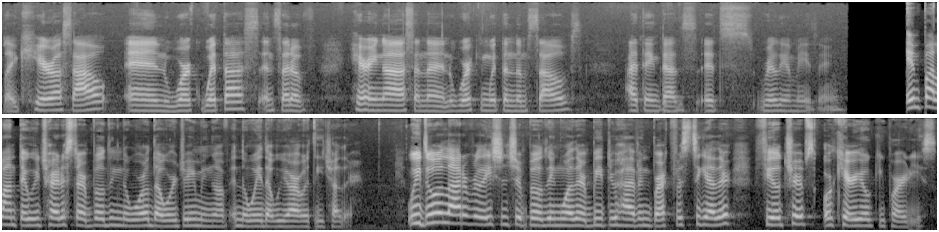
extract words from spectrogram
like hear us out and work with us instead of hearing us and then working within themselves, I think mm-hmm. that's it's really amazing. In Pa'lante, we try to start building the world that we're dreaming of in the way that we are with each other. We do a lot of relationship building, whether it be through having breakfast together, field trips, or karaoke parties.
